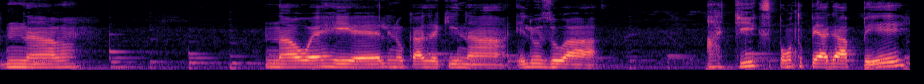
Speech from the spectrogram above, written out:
na, na URL, no caso aqui, na, ele usou a artigs.php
